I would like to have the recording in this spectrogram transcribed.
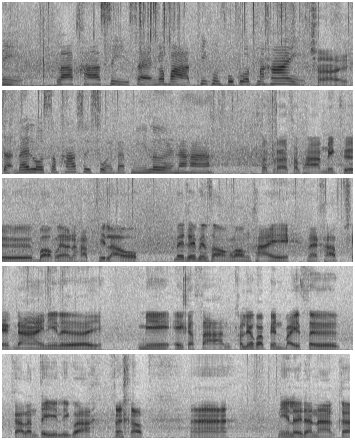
นี่ ราคา 4 0 0แสนกว่าบาทที่คุณฟุกลดมาให้ ใช่ จะได้รถสภาพสวยๆ แบบนี้เลยนะคะ แล้วก็สภาพนี้คือบอกแล้วนะครับที่เราไม่เคยเป็นสองรองใครนะครับ เช็คได้นี่เลย มีเอกสารเขาเรียกว่าเป็นใบเซอร์การันตีดีกว่านะครับอ่านี่เลยด้านหน้าก็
